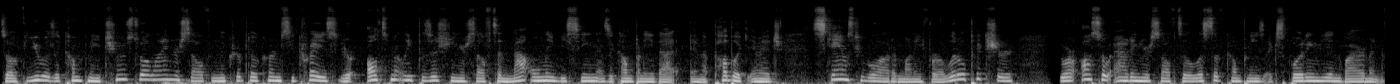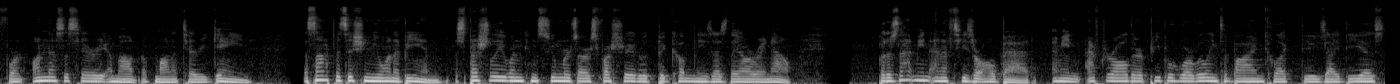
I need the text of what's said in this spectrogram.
So if you as a company choose to align yourself in the cryptocurrency craze, you're ultimately positioning yourself to not only be seen as a company that, in the public image, scams people out of money for a little picture, you are also adding yourself to the list of companies exploiting the environment for an unnecessary amount of monetary gain. That's not a position you want to be in, especially when consumers are as frustrated with big companies as they are right now. But does that mean NFTs are all bad? I mean, after all, there are people who are willing to buy and collect these ideas.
